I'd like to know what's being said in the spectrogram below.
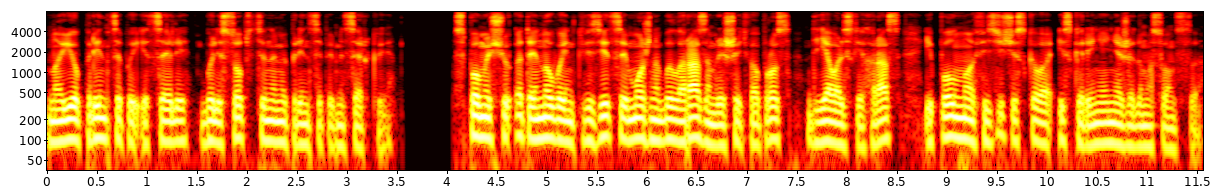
но ее принципы и цели были собственными принципами церкви. С помощью этой новой инквизиции можно было разом решить вопрос дьявольских рас и полного физического искоренения жидомасонства.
